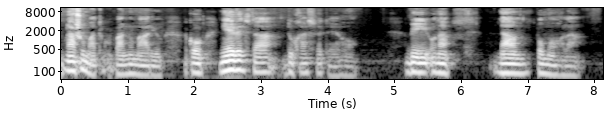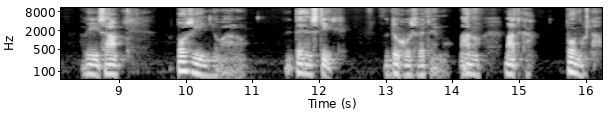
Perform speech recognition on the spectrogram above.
našu matku, Pannu Máriu, ako nevesta Ducha Svetého, aby ona nám pomohla, aby sa pozíňovalo ten v Duchu Svetému. Áno, Matka, pomôž nám.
